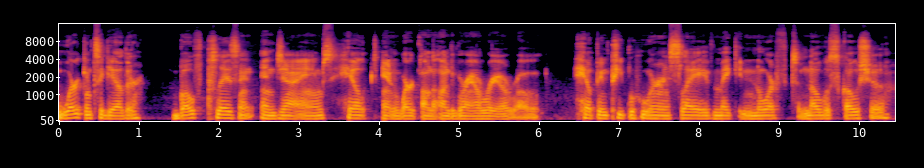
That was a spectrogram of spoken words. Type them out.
Working together, both Pleasant and James helped and worked on the Underground Railroad, helping people who were enslaved make it north to Nova Scotia,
